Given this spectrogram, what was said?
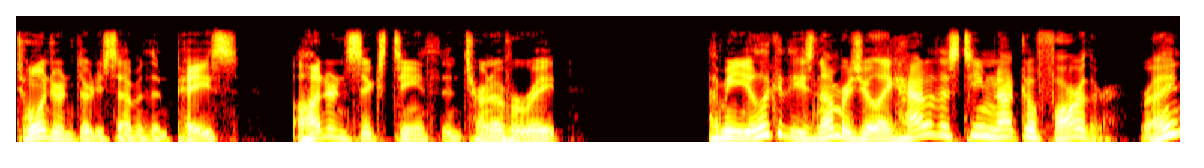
237th in pace, 116th in turnover rate. I mean, you look at these numbers, you're like, how did this team not go farther, right?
